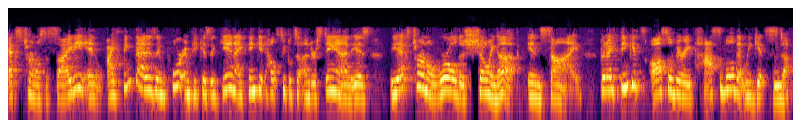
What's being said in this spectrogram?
external society. And I think that is important because, again, I think it helps people to understand is the external world is showing up inside. But I think it's also very possible that we get mm. stuck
